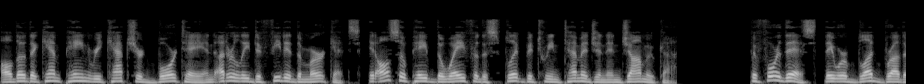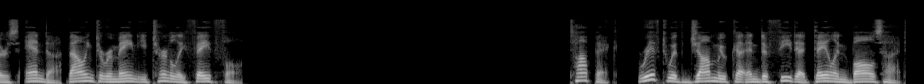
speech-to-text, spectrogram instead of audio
Although the campaign recaptured Borte and utterly defeated the Merkits, it also paved the way for the split between Temujin and Jamuka. Before this, they were blood brothers Anda uh, vowing to remain eternally faithful. Rift with Jamuka and defeat at Dalan Balzhut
